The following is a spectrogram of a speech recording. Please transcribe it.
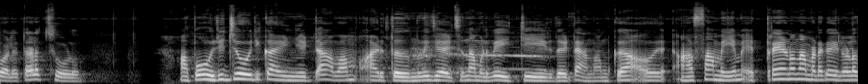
പോലെ തിളച്ചോളും. അപ്പോൾ ഒരു ജോലി കഴിഞ്ഞിട്ടാവാം അടുത്തതെന്ന് വിചാരിച്ച് നമ്മൾ വെയിറ്റ് ചെയ്യരുത് നമുക്ക് ആ സമയം എത്രയാണോ നമ്മുടെ കയ്യിലുള്ള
